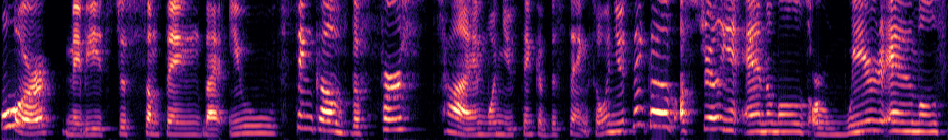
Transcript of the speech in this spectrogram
Or maybe it's just something that you think of the first time when you think of this thing. So when you think of Australian animals or weird animals,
